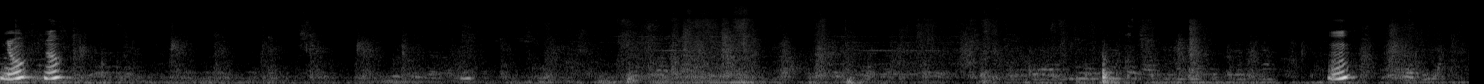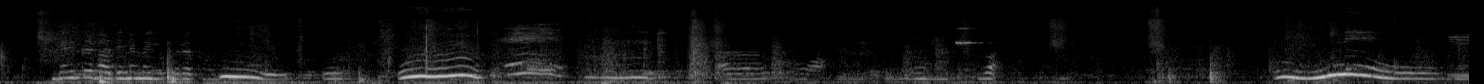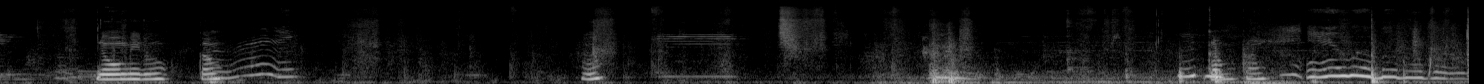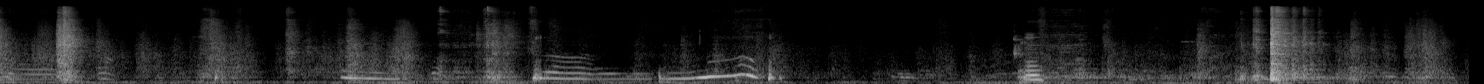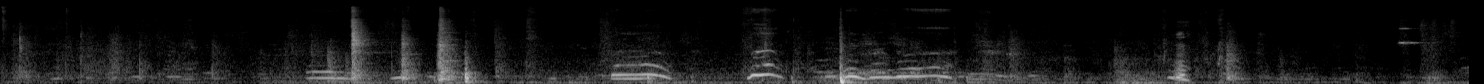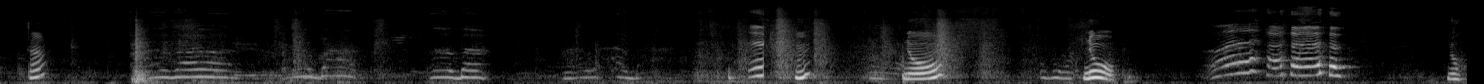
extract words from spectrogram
No, no. Bill करवा देना मैं यूँ रखूँगी No, Miru. Come. Hmm? Ừ. Come, come. Hmm. Ừ. Mama. Hmm? No. No. No.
